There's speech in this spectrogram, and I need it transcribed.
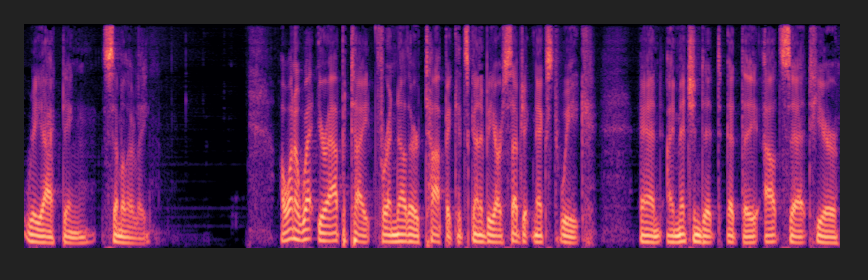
reacting similarly. I want to whet your appetite for another topic. It's going to be our subject next week. And I mentioned it at the outset here.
